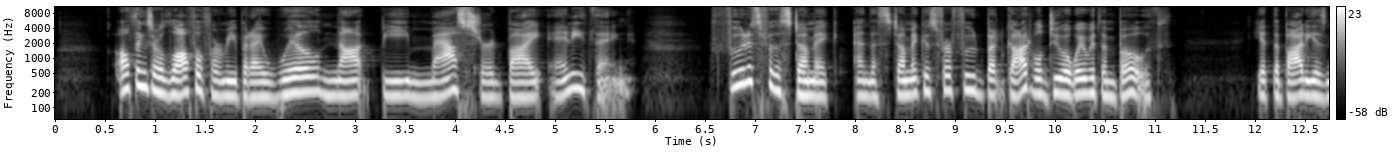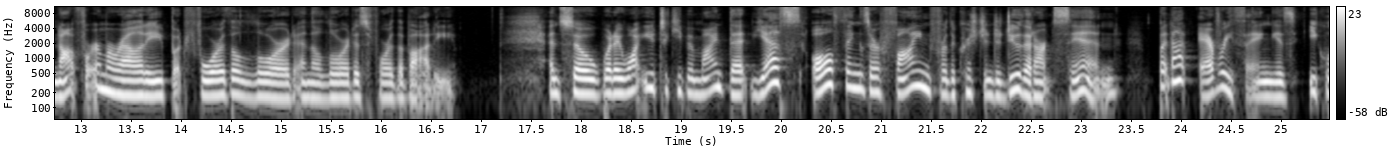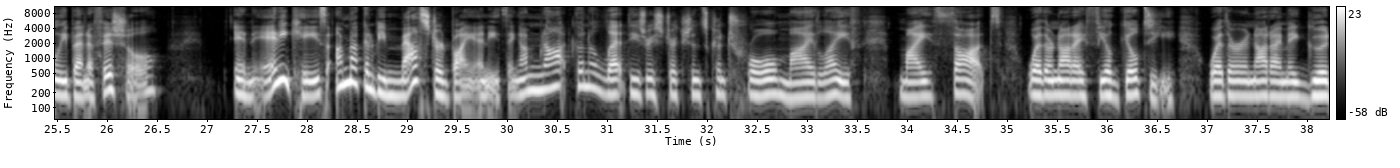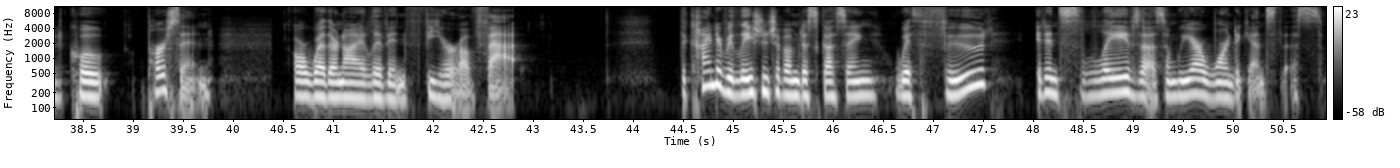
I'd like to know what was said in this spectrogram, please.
All things are lawful for me, but I will not be mastered by anything. Food is for the stomach, and the stomach is for food, but God will do away with them both. Yet the body is not for immorality, but for the Lord, and the Lord is for the body. And so, what I want you to keep in mind that yes, all things are fine for the Christian to do that aren't sin, but not everything is equally beneficial in any case, I'm not going to be mastered by anything. I'm not going to let these restrictions control my life, my thoughts, whether or not I feel guilty, whether or not I'm a good, quote, person, or whether or not I live in fear of fat. The kind of relationship I'm discussing with food It enslaves us, and we are warned against this.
